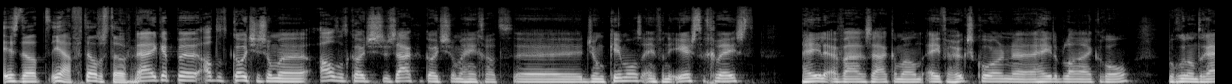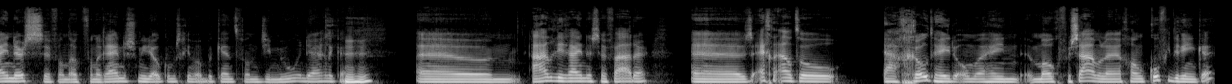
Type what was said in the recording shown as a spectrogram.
Is dat, ja, vertel er eens over. Nou, ik heb eh, altijd coaches om me, altijd coaches, zakencoaches om me heen gehad. Eh, John Kimmel is een van de eerste geweest. Hele ervaren zakenman. Eva Huxkorn, eh, hele belangrijke rol. Roland Reinders, van, ook van de Reinders familie, ook misschien wel bekend van Jim Woo en dergelijke. Mhm. Ehm, Adrie Reinders, zijn vader. Dus echt een aantal ja, grootheden om me heen mogen verzamelen. Gewoon koffie drinken.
